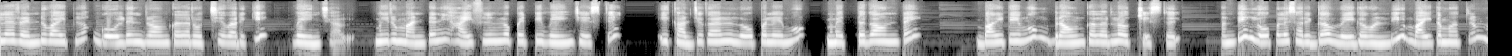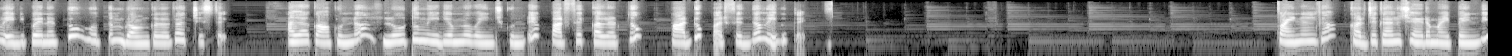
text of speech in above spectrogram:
ఇలా రెండు వైపులా గోల్డెన్ బ్రౌన్ కలర్ వచ్చే వరకు వేయించాలి. మీరు మంటని హై ఫ్లేమ్లో పెట్టి వేయించేస్తే ఈ కర్జకాయలు లోపలేమో మెత్తగా ఉంటాయి బయటేమో బ్రౌన్ కలర్లో వచ్చేస్తాయి. అంటే లోపల సరిగ్గా వేగవండి బయట మాత్రం వేగిపోయినట్టు మొత్తం బ్రౌన్ కలర్లో వచ్చేస్తాయి. అలా కాకుండా లో టు మీడియంలో వేయించుకుంటే పర్ఫెక్ట్ కలర్తో పాటు పర్ఫెక్ట్గా వేగుతాయి. ఫైనల్గా కర్జకాయలు చేయడం అయిపోయింది.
